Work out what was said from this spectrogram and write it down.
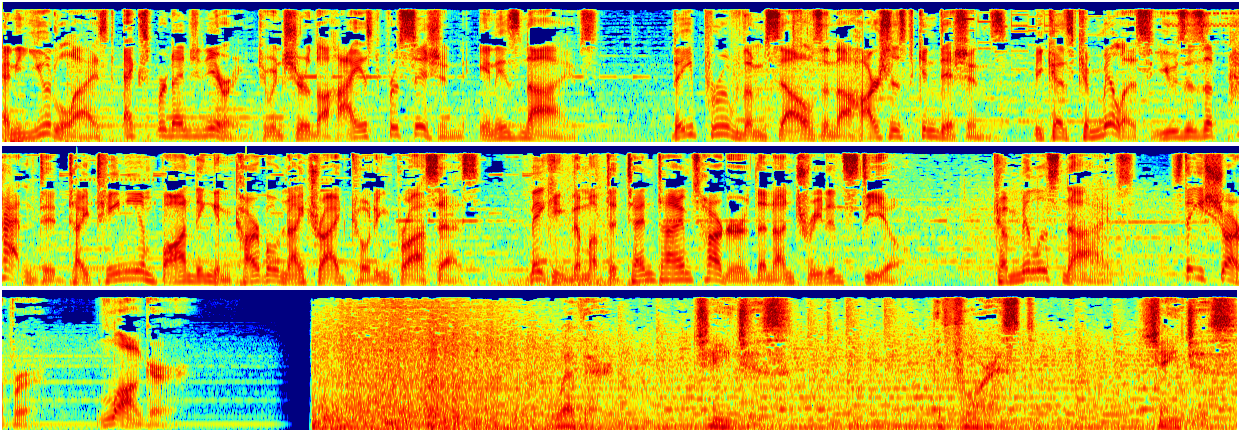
and he utilized expert engineering to ensure the highest precision in his knives. They prove themselves in the harshest conditions because Camillus uses a patented titanium bonding and carbonitride coating process, making them up to 10 times harder than untreated steel. Camillus knives stay sharper, longer weather changes. The forest changes.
